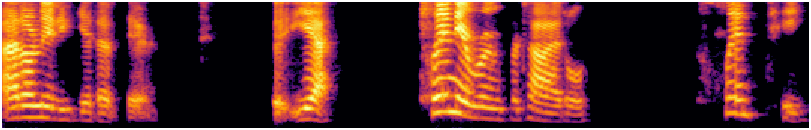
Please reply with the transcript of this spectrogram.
I don't need to get up there, but yeah, plenty of room for titles. Plenty.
